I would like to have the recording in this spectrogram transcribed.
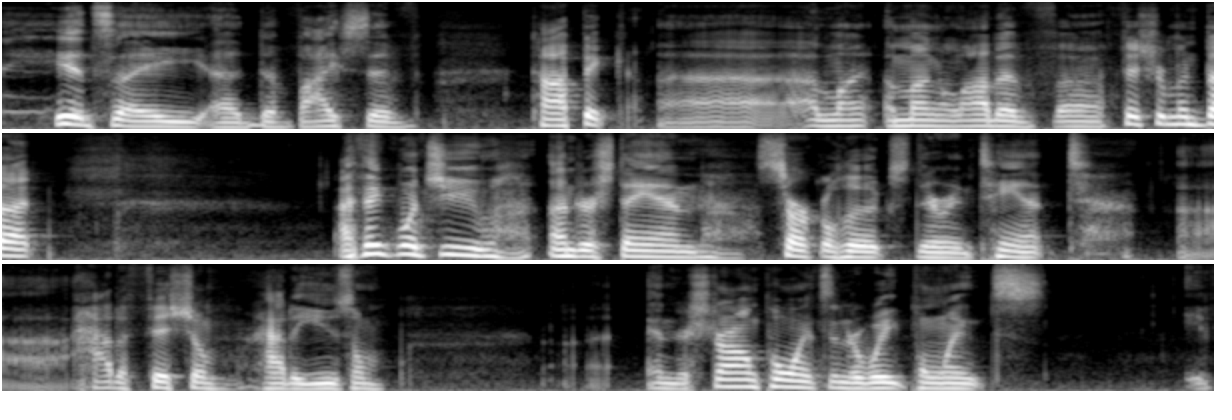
it's a, a divisive topic uh, among a lot of uh, fishermen. But I think once you understand circle hooks, their intent, uh, how to fish them, how to use them, uh, and their strong points and their weak points, if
